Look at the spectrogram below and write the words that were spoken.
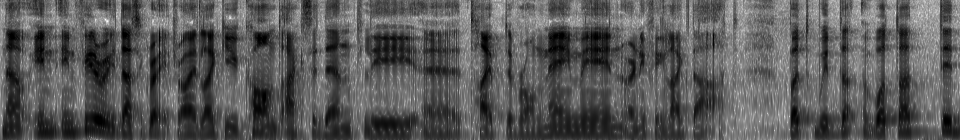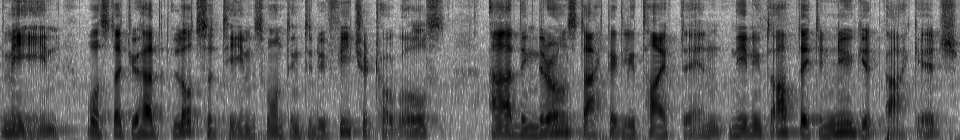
Now, in, in theory, that's great, right? Like you can't accidentally uh, type the wrong name in or anything like that. But with the, what that did mean was that you had lots of teams wanting to do feature toggles, adding their own statically typed in, needing to update the NuGet package.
